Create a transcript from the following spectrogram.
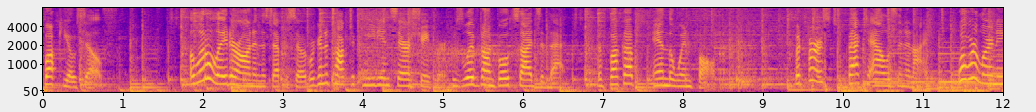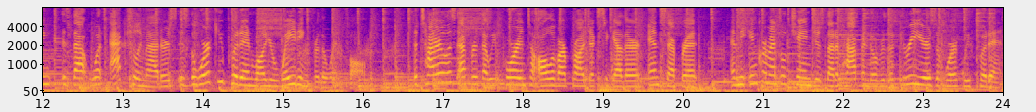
fuck yourself. A little later on in this episode, we're going to talk to comedian Sara Schaefer, who's lived on both sides of that the fuck up and the windfall. But first, back to Allison and I. What we're learning is that what actually matters is the work you put in while you're waiting for the windfall. The tireless effort that we pour into all of our projects together and separate, and the incremental changes that have happened over the three years of work we've put in.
